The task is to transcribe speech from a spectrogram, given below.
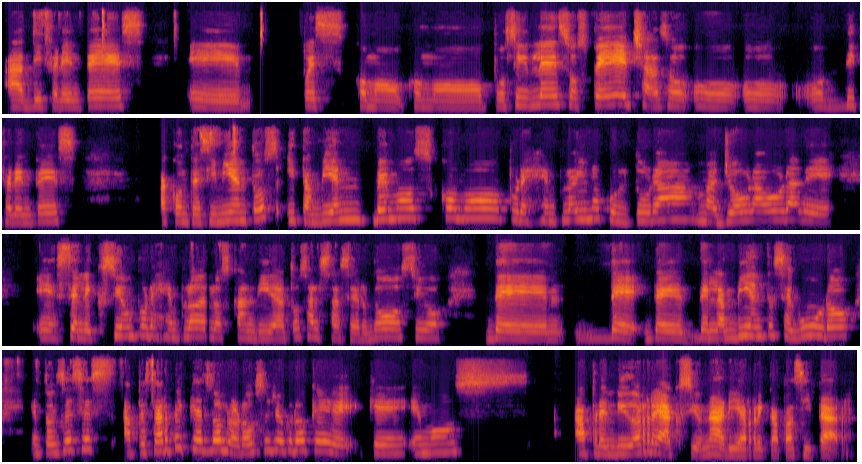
a diferentes... Eh, pues como, como posibles sospechas o diferentes acontecimientos y también vemos cómo, por ejemplo, hay una cultura mayor ahora de eh, selección, por ejemplo, de los candidatos al sacerdocio, de, del ambiente seguro. Entonces, es, a pesar de que es doloroso, yo creo que, que hemos aprendido a reaccionar y a recapacitar.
